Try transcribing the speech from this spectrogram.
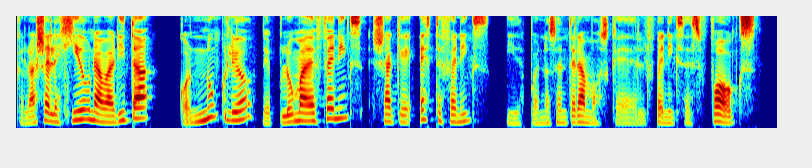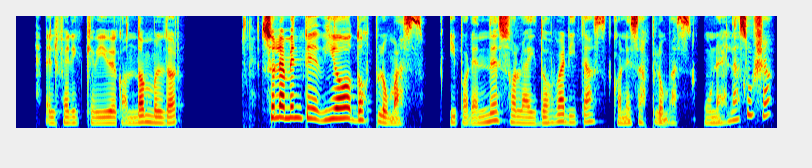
que lo haya elegido una varita con núcleo de pluma de fénix, ya que este fénix, y después nos enteramos que el fénix es Fox, el fénix que vive con Dumbledore, solamente dio dos plumas, y por ende solo hay dos varitas con esas plumas. Una es la suya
